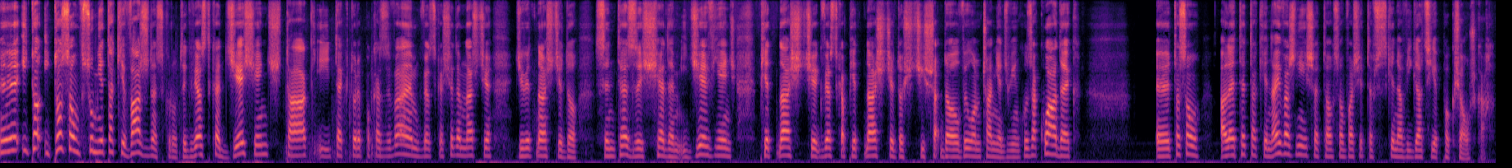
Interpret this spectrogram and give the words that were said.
Yy, I to, I to są w sumie takie ważne skróty. Gwiazdka 10, tak, i te, które pokazywałem, gwiazdka 17, 19 do syntezy, 7 i 9, 15, gwiazdka 15 do, ścisza, do wyłączania dźwięku zakładek. Yy, To są, ale te takie najważniejsze to są właśnie te wszystkie nawigacje po książkach.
